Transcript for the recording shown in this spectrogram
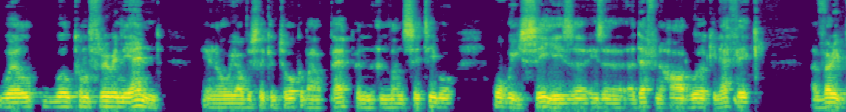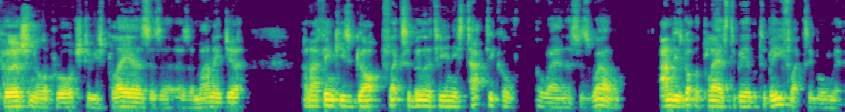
will will come through in the end. You know, we obviously can talk about Pep and, and Man City, but what we see is a, is a, a definite hard working ethic, a very personal approach to his players as a, as a manager. And I think he's got flexibility in his tactical awareness as well. And he's got the players to be able to be flexible with.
